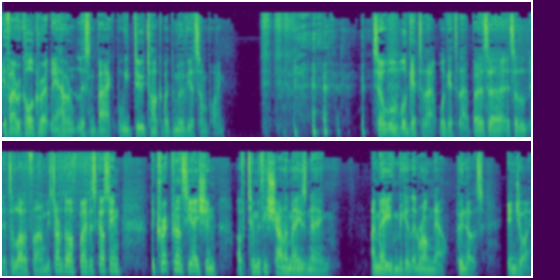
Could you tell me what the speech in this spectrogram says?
if I recall correctly, I haven't listened back, but we do talk about the movie at some point. so we'll, we'll get to that. We'll get to that. But it's a it's a it's a lot of fun. And we started off by discussing the correct pronunciation of Timothy Chalamet's name. I may even be getting it wrong now. Who knows? Enjoy.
